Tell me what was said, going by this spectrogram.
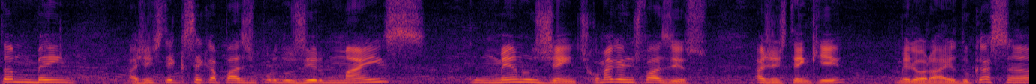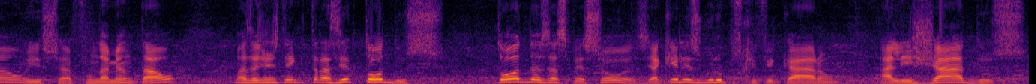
também. A gente tem que ser capaz de produzir mais com menos gente. Como é que a gente faz isso? A gente tem que melhorar a educação, isso é fundamental, mas a gente tem que trazer todos, todas as pessoas e aqueles grupos que ficaram alijados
